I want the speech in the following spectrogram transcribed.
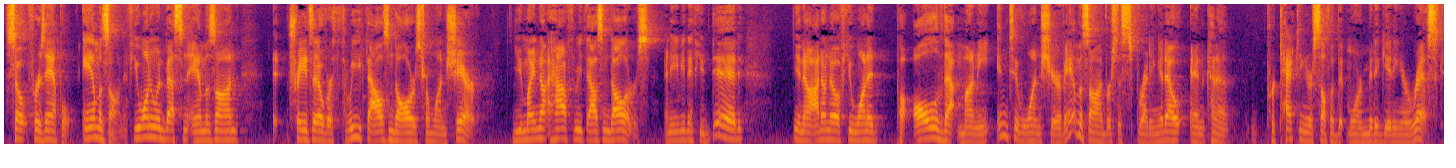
So, for example, Amazon. If you want to invest in Amazon, it trades at over $3,000 for one share. You might not have $3,000. And even if you did, you know, I don't know if you wanted to put all of that money into one share of Amazon versus spreading it out and kind of protecting yourself a bit more, mitigating your risk.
